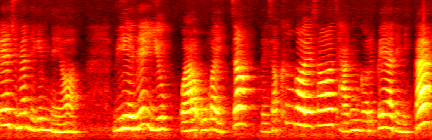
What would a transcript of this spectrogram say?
빼주면 되겠네요. 위에는 6과 5가 있죠? 그래서 큰 거에서 작은 거를 빼야 되니까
